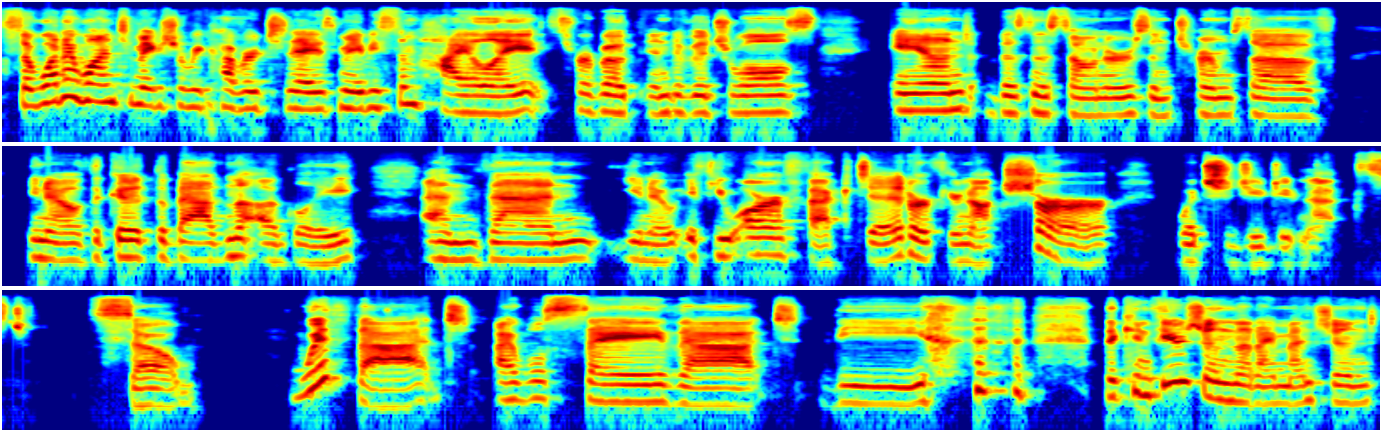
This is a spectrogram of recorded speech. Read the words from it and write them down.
So, what I wanted to make sure we covered today is maybe some highlights for both individuals and business owners in terms of you know the good the bad and the ugly and then you know if you are affected or if you're not sure what should you do next so with that, I will say that the the confusion that I mentioned,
